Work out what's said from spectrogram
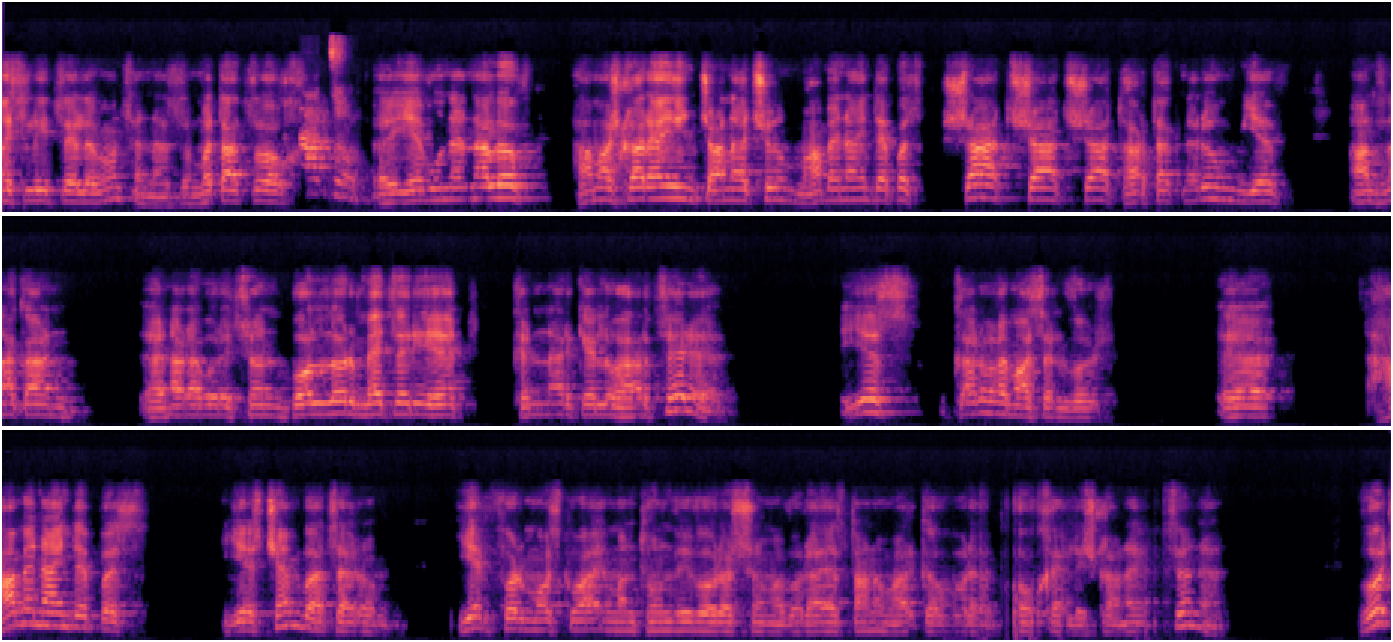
մսլիցելը ոնց են ասում մտածող եւ ունենալով համաշխարհային ճանաչում համենայն դեպս շատ շատ շատ հարթակներում եւ անձնական հնարավորություն բոլոր մեծերի հետ քննարկելու հարցերը ես կարող եմ ասել որ համենայն դեպս ես չեմ բացառում երբ որ Մոսկվայում ընդունվի որոշումը որ Հայաստանում հարկավոր է փոխել իշխանությունը ոչ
